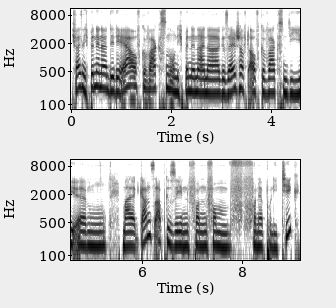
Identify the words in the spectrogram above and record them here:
ich weiß nicht, ich bin in der DDR aufgewachsen und ich bin in einer Gesellschaft aufgewachsen, die ähm, mal ganz abgesehen von, vom, von der Politik,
